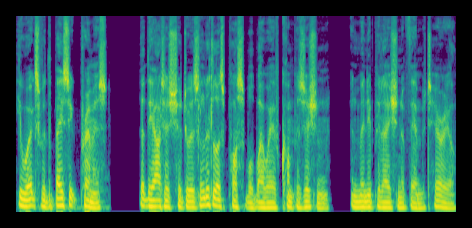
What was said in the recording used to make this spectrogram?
he works with the basic premise that the artist should do as little as possible by way of composition and manipulation of their material.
